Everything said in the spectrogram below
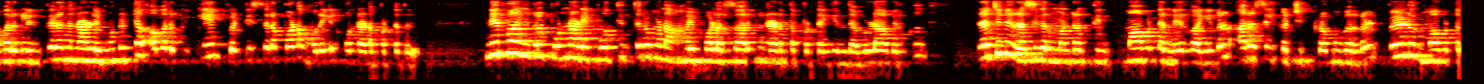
அவர்களின் பிறந்த நாளை முன்னிட்டு அவருக்கு கேக் வெட்டி சிறப்பான முறையில் கொண்டாடப்பட்டது. நிர்வாகிகள் பொன்னாடை போத்தி திருமண அமைப்பாளர் சார்பில் நடத்தப்பட்ட இந்த விழாவிற்கு ரஜினி ரசிகர் மன்றத்தின் மாவட்ட நிர்வாகிகள் அரசியல் கட்சி பிரமுகர்கள் வேலூர் மாவட்ட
